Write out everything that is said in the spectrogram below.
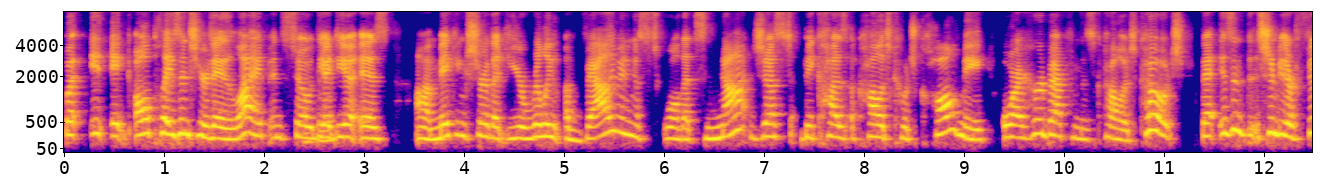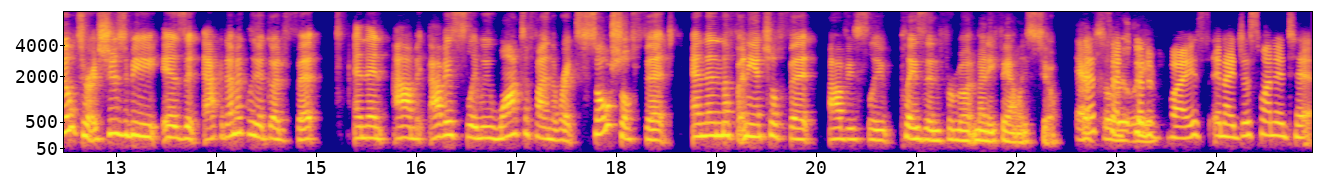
but it, it all plays into your daily life. And so mm-hmm. the idea is um, making sure that you're really evaluating a school that's not just because a college coach called me or I heard back from this college coach. That isn't it shouldn't be their filter. It should be is it academically a good fit? And then um, obviously we want to find the right social fit and then the financial fit obviously plays in for many families too. Absolutely. That's such good advice. And I just wanted to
